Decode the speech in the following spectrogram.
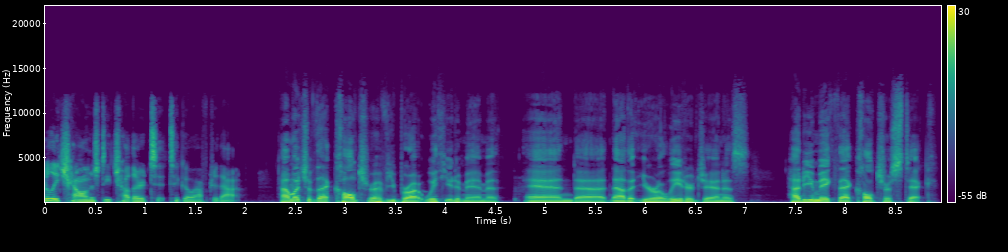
really challenged each other to, to go after that. How much of that culture have you brought with you to Mammoth? And uh, now that you're a leader, Janice, how do you make that culture stick?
